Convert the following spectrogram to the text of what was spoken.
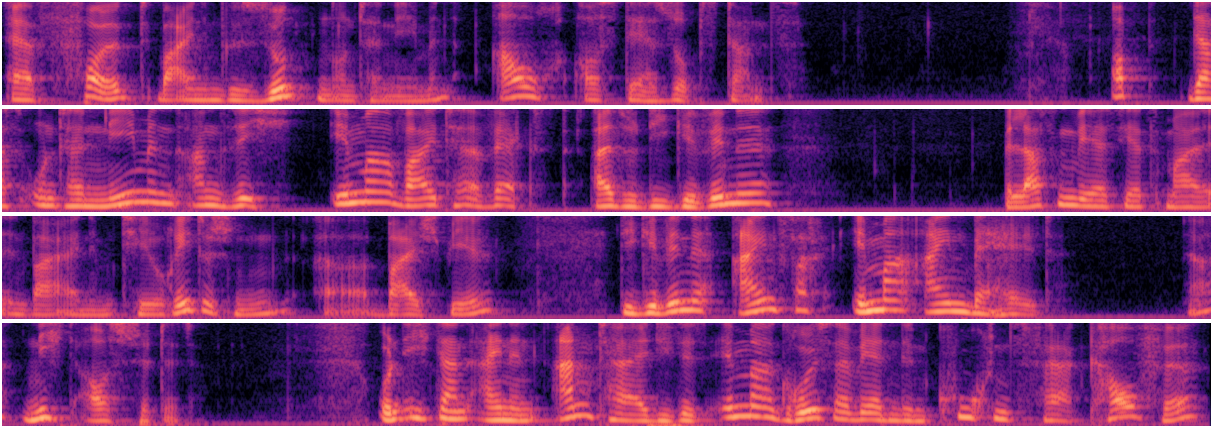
erfolgt bei einem gesunden Unternehmen auch aus der Substanz. Ob das Unternehmen an sich immer weiter wächst, also die Gewinne, belassen wir es jetzt mal bei einem theoretischen äh, Beispiel, die Gewinne einfach immer einbehält, ja, nicht ausschüttet, und ich dann einen Anteil dieses immer größer werdenden Kuchens verkaufe,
